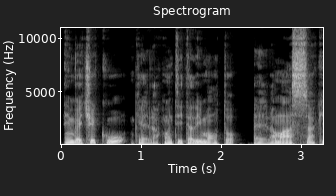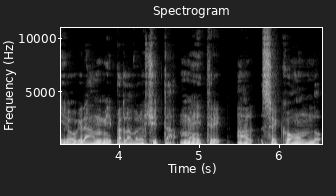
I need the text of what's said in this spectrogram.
E invece Q, che è la quantità di moto, è la massa, chilogrammi per la velocità, metri al secondo.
